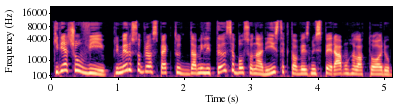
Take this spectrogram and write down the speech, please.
Queria te ouvir, primeiro sobre o aspecto da militância bolsonarista, que talvez não esperava um relatório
